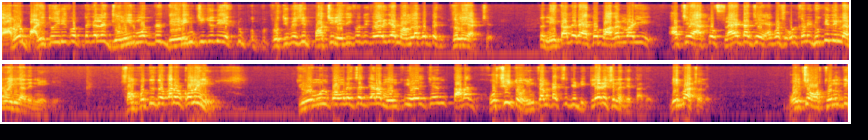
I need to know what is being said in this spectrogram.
কারোর বাড়ি তৈরি করতে গেলে জমির মধ্যে দেড় ইঞ্চি যদি একটু প্রতিবেশীর পাঁচিল এদিক ওদিক হয়ে যায়, মামলা করতে চলে যাচ্ছে। তো নেতাদের এত বাগান বাড়ি আছে, এত ফ্ল্যাট আছে, একবার ওখানে ঢুকিয়ে দিন না রোহিঙ্গাদের নিয়ে গিয়ে। সম্পত্তি তো কারোর কমেনি। তৃণমূল কংগ্রেসের যারা মন্ত্রী হয়েছেন, তারা ঘোষিত ইনকাম ট্যাক্সের যে ডিক্লারেশন আছে তাদের, নির্বাচনে। বলছে অর্থনীতি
